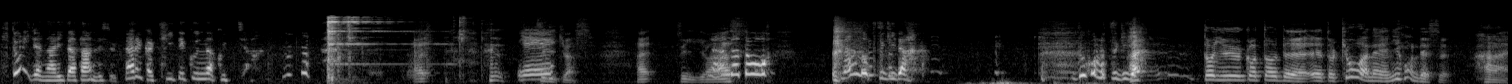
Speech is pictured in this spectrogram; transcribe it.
一人じゃ成り立たんですよ。誰か聞いてくんなくっちゃ。はい。次いきます。はい、次いきます。なんだと何の次だ どこの次だ、はい。ということで、えっ、と、今日はね、2本です。は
